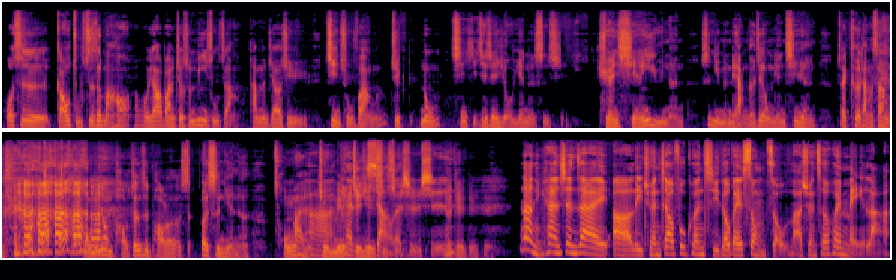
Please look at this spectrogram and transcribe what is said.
或是搞组织的嘛，哈，我要不然就是秘书长，他们就要去进厨房去弄清洗这些油烟的事情。选贤与能是你们两个这种年轻人在课堂上学，我们用跑真是跑了二十年了，从来就没有这件事情，啊、了是不是？对对对对。那你看，现在呃，李全教、傅坤奇都被送走了嘛，选测会没啦。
